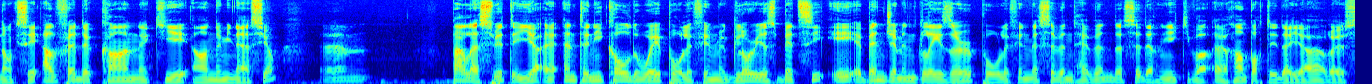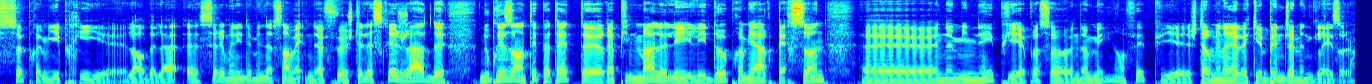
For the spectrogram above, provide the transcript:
donc, c'est Alfred Kahn qui est en nomination. Par la suite, il y a euh, Anthony Coldaway pour le film Glorious Betsy et Benjamin Glazer pour le film Seventh Heaven, ce dernier qui va euh, remporter d'ailleurs euh, ce premier prix lors de la cérémonie de 1929. Je te laisserai, Jade, nous présenter peut-être rapidement les, deux premières personnes nominées, puis après ça nommées en fait, puis je terminerai avec Benjamin Glazer.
